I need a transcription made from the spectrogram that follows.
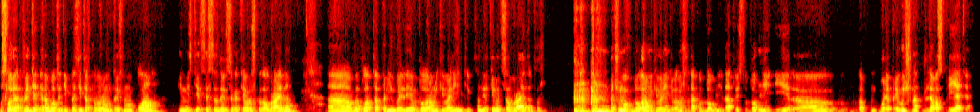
Условия открытия и работы депозитов по выбранному тарифному плану. Инвестиции создаются, как я уже сказал, в райда. А, выплата прибыли в долларовом эквиваленте конвертируется в райда тоже. Почему в долларовом эквиваленте? Потому что так удобнее, да, то есть удобнее и э, более привычно для восприятия.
